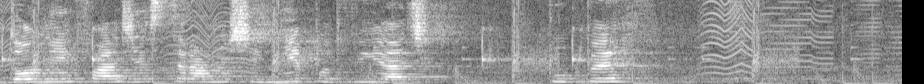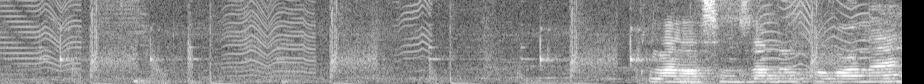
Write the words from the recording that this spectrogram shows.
W dolnej fazie staramy się nie podwijać pupy, Kolana są zablokowane.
